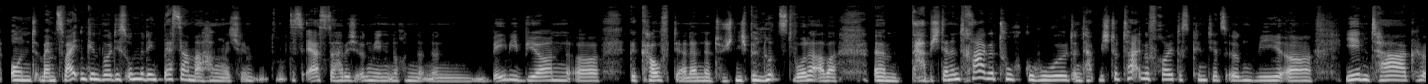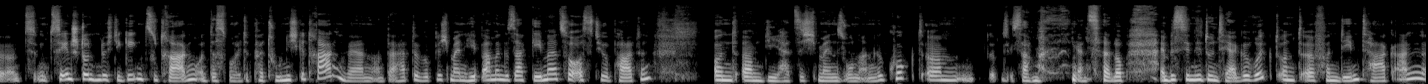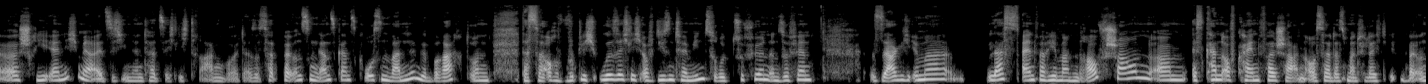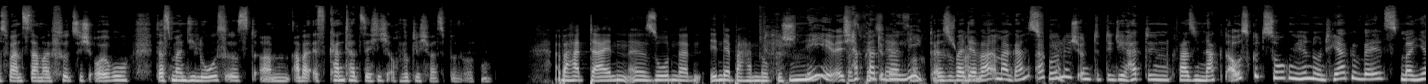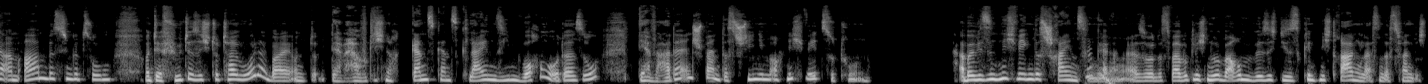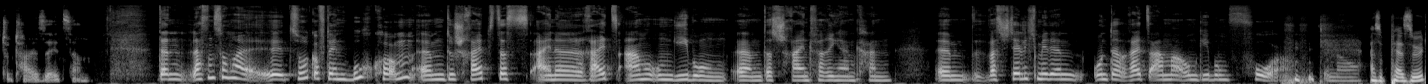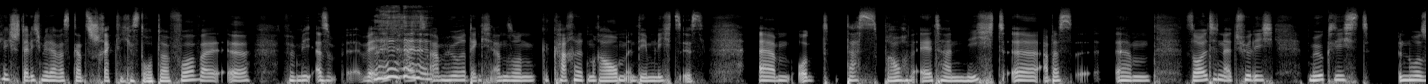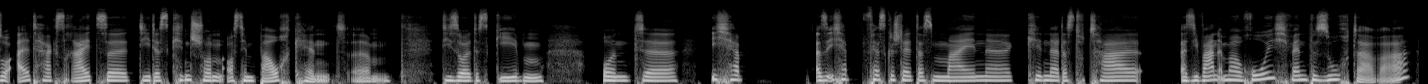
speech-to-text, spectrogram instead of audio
Und beim zweiten Kind wollte ich es unbedingt besser machen. Ich, das erste habe ich irgendwie noch einen, einen Babybjörn äh, gekauft, der dann natürlich nicht benutzt wurde, aber ähm, da habe ich dann ein Tragetuch geholt und habe mich total gefreut, das Kind jetzt irgendwie äh, jeden Tag äh, zehn Stunden durch die Gegend zu tragen und das wollte partout nicht getragen werden. Und da hatte wirklich meine Hebamme gesagt, geh mal zur Osteopathin und ähm, die hat sich meinen Sohn angeguckt, ähm, ich sag mal ganz salopp, ein bisschen hin und her gerückt und äh, von dem Tag an äh, schrie er nicht mehr, als ich ihn dann tatsächlich tragen wollte. Also es hat bei uns einen ganz, ganz großen Wandel gebracht und das war auch wirklich ursächlich auf diesen Termin zurückzuführen. Insofern sage ich immer, lasst einfach jemanden draufschauen. Ähm, es kann auf keinen Fall schaden, außer dass man vielleicht, bei uns waren es damals 40 Euro, dass man die los ist. Ähm, aber es kann tatsächlich auch wirklich was bewirken. Aber hat dein äh, Sohn dann in der Behandlung geschrieben? Nee, ich habe gerade überlegt. Also, weil der war immer ganz okay. fröhlich und die, die, hat den quasi nackt ausgezogen, hin und her gewälzt, mal hier am Arm ein bisschen gezogen. Und der fühlte sich total wohl dabei. Und der war wirklich noch ganz, ganz klein, sieben Wochen oder so. Der war da entspannt. Das schien ihm auch nicht weh zu tun. Aber wir sind nicht wegen des Schreiens okay. hingegangen. Also das war wirklich nur, warum will sich dieses Kind nicht tragen lassen? Das fand ich total seltsam. Dann lass uns nochmal äh, zurück auf dein Buch kommen. Ähm, du schreibst, dass eine reizarme Umgebung ähm, das Schreien verringern kann. Ähm, was stelle ich mir denn unter reizarmer Umgebung vor? Genau. Also persönlich stelle ich mir da was ganz Schreckliches drunter vor, weil äh, für mich, also wenn ich reizarm höre, denke ich an so einen gekachelten Raum, in dem nichts ist. Ähm, und das brauchen Eltern nicht, äh, aber es ähm, sollte natürlich möglichst nur so Alltagsreize, die das Kind schon aus dem Bauch kennt, ähm, die sollte es geben. Und äh, ich habe also ich habe festgestellt, dass meine Kinder das total, also sie waren immer ruhig, wenn Besuch da war.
